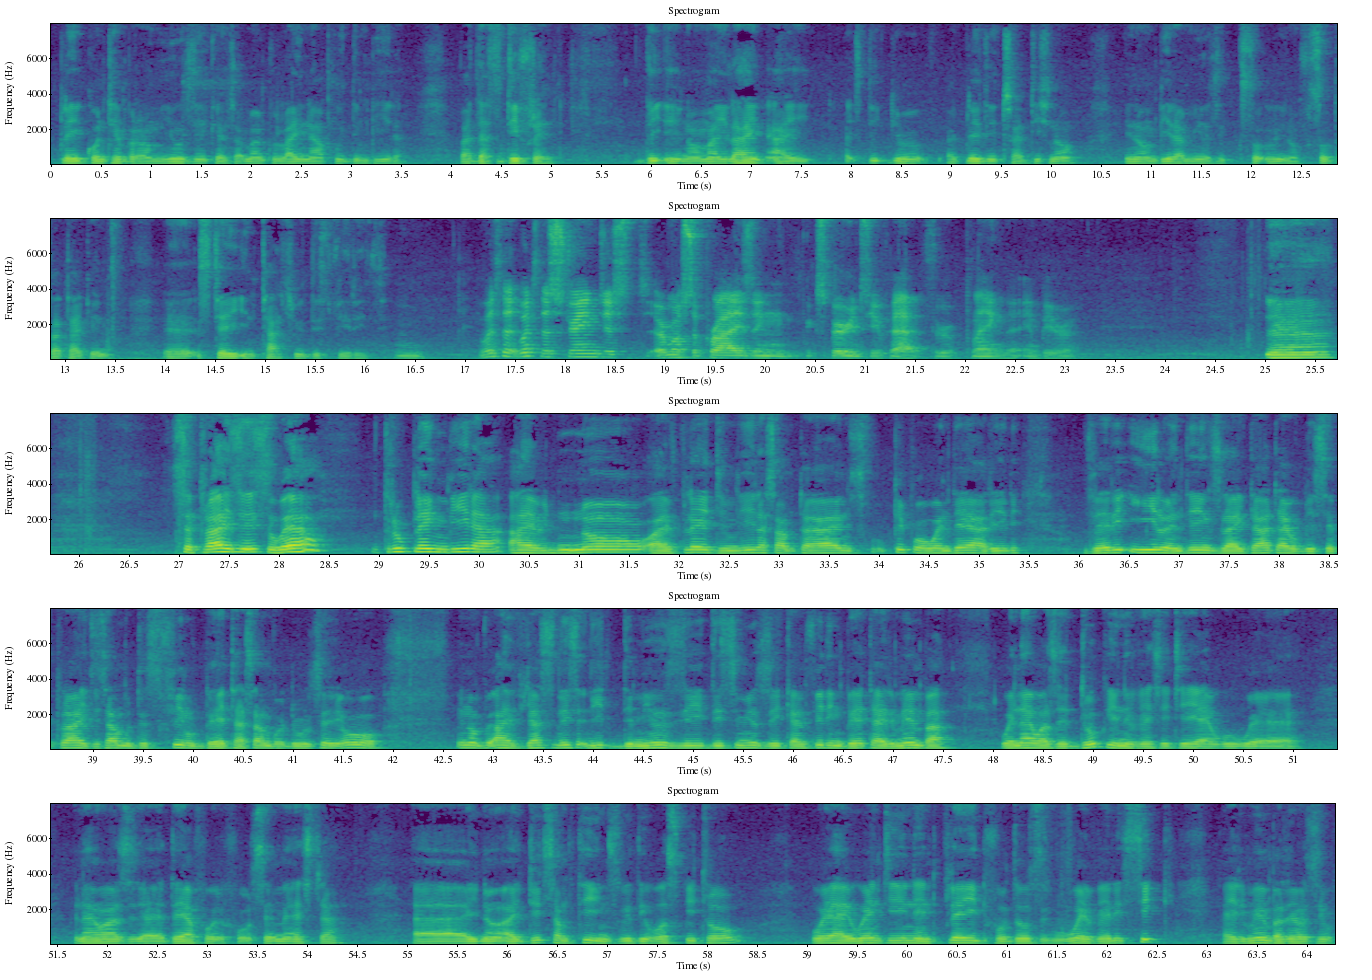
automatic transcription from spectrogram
play contemporary music and sometimes to line up with the mbira, but that's different. The you know my line I, I stick to I play the traditional, you know mbira music so you know so that I can uh, stay in touch with the spirit. Mm. What's the What's the strangest or most surprising experience you've had through playing the imbira? Uh, surprises well through playing mbira i know i've played mbira sometimes people when they are really very ill and things like that i would be surprised if somebody feel better somebody will say oh you know, I've just listened the music, this music, I'm feeling better. I remember when I was at Duke University, I were, when I was uh, there for for semester, uh, you know, I did some things with the hospital where I went in and played for those who were very sick. I remember there was a,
